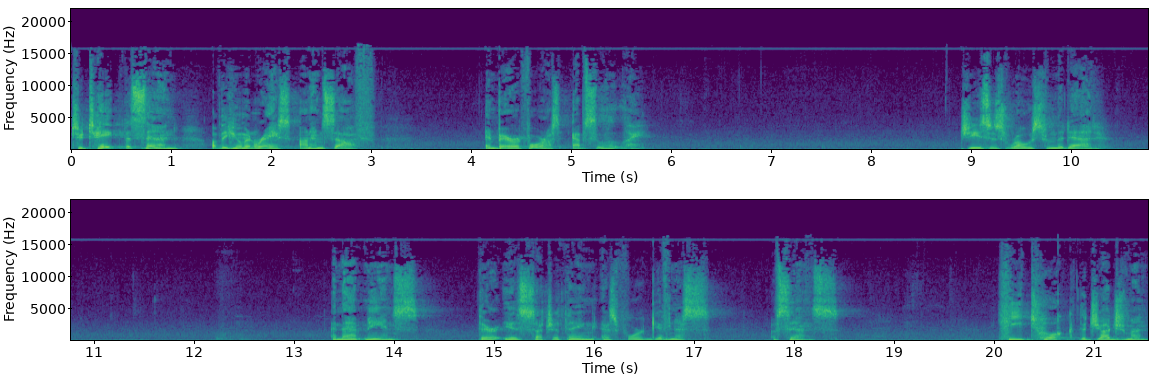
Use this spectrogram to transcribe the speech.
to take the sin of the human race on himself and bear it for us? Absolutely. Jesus rose from the dead. And that means there is such a thing as forgiveness of sins. He took the judgment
